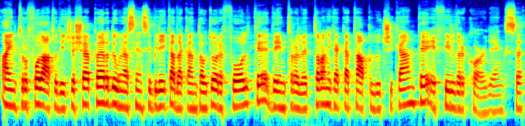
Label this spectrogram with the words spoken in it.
ha intrufolato, dice Shepard, una sensibilità da cantautore folk dentro elettronica cut-up luccicante e field recordings.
